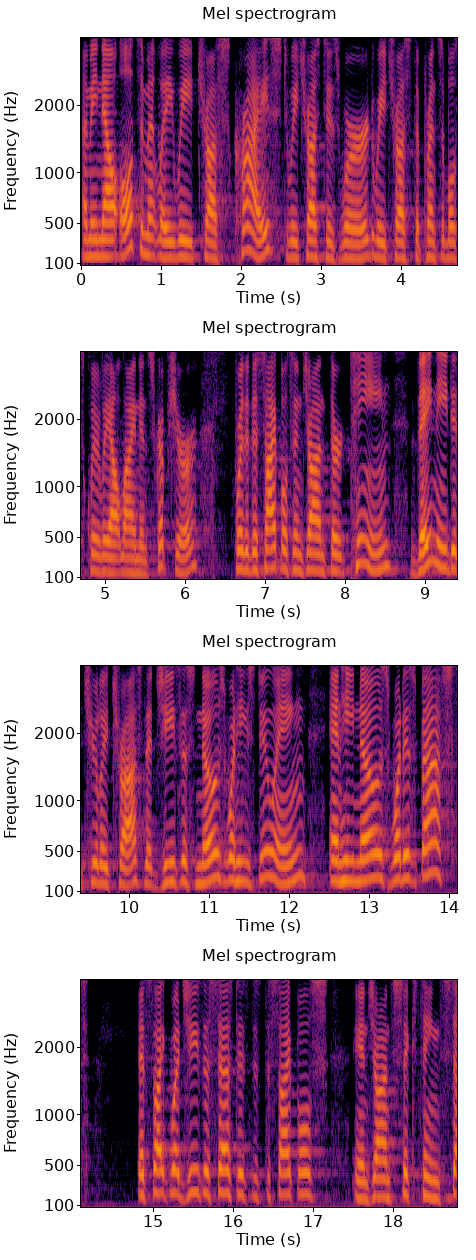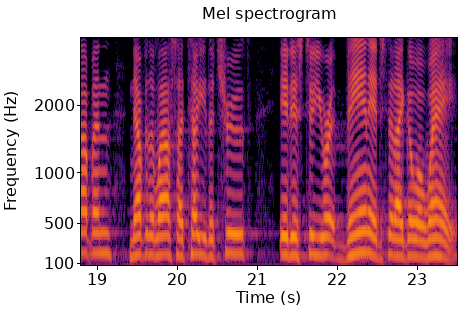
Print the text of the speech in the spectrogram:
I mean, now ultimately we trust Christ, we trust His Word, we trust the principles clearly outlined in Scripture. For the disciples in John 13, they need to truly trust that Jesus knows what He's doing and He knows what is best. It's like what Jesus says to His disciples in John 16, 7. Nevertheless, I tell you the truth, it is to your advantage that I go away.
